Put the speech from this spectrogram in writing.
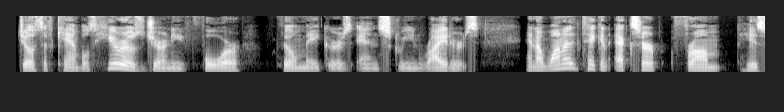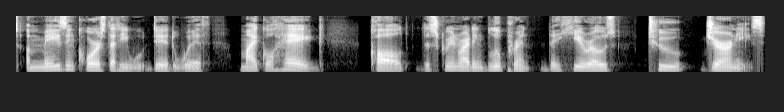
Joseph Campbell's hero's journey for filmmakers and screenwriters. And I wanted to take an excerpt from his amazing course that he did with Michael Hauge called The Screenwriting Blueprint The Hero's Two Journeys.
